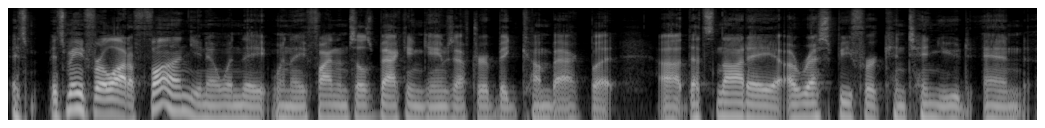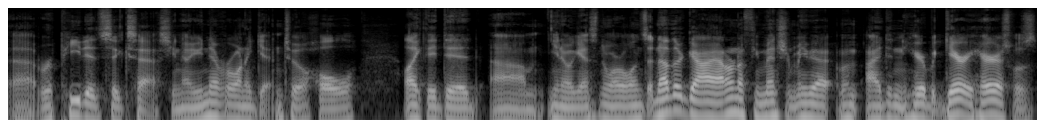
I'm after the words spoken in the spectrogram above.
it's it's made for a lot of fun, you know, when they when they find themselves back in games after a big comeback. But uh, that's not a, a recipe for continued and uh, repeated success. You know, you never want to get into a hole like they did, um, you know, against New Orleans. Another guy, I don't know if you mentioned, maybe I, I didn't hear, but Gary Harris was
